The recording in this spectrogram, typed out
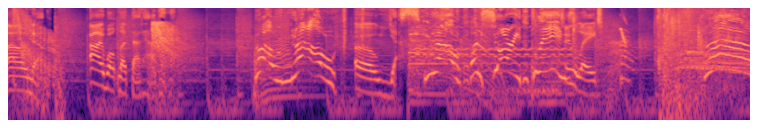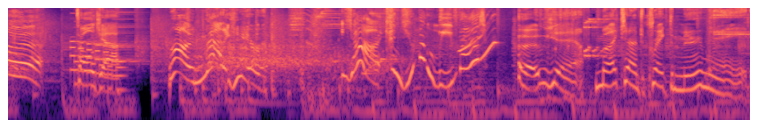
oh no. I won't let that happen. Oh no! Oh yes. No! I'm sorry! Please! Too late. Ah! Told ya. I'm out of here! Yeah, can you believe that? Oh yeah, my time to prank the mermaid.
